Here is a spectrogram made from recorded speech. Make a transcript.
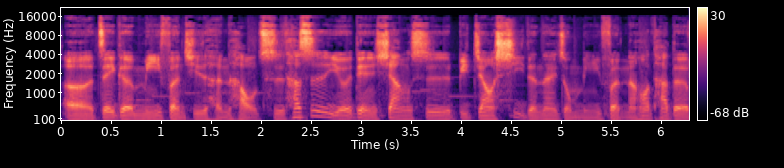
呃这个米粉其实很好吃，它是有一点像是比较细的那种米粉，然后它的。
